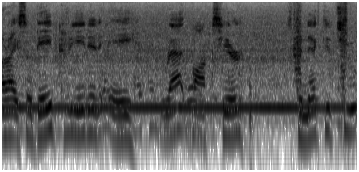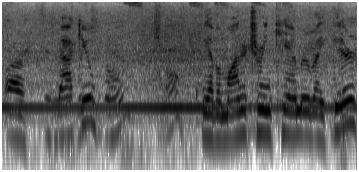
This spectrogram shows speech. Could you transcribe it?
All right, so Dave created a rat box here. It's connected to our vacuum. We have a monitoring camera right there.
